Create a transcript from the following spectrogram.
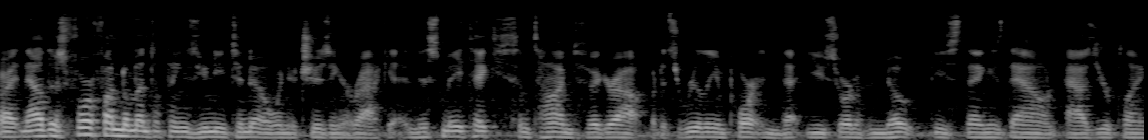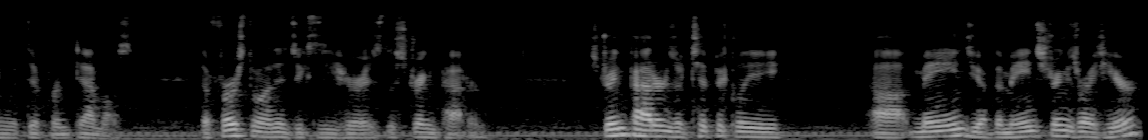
All right, now there's four fundamental things you need to know when you're choosing a racket, and this may take some time to figure out, but it's really important that you sort of note these things down as you're playing with different demos. The first one, as you can see here, is the string pattern. String patterns are typically uh, mains. You have the main strings right here,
